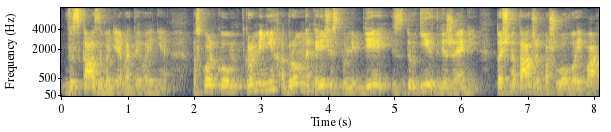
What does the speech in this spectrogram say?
высказывание в этой войне, поскольку кроме них огромное количество людей из других движений точно так же пошло воевать.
